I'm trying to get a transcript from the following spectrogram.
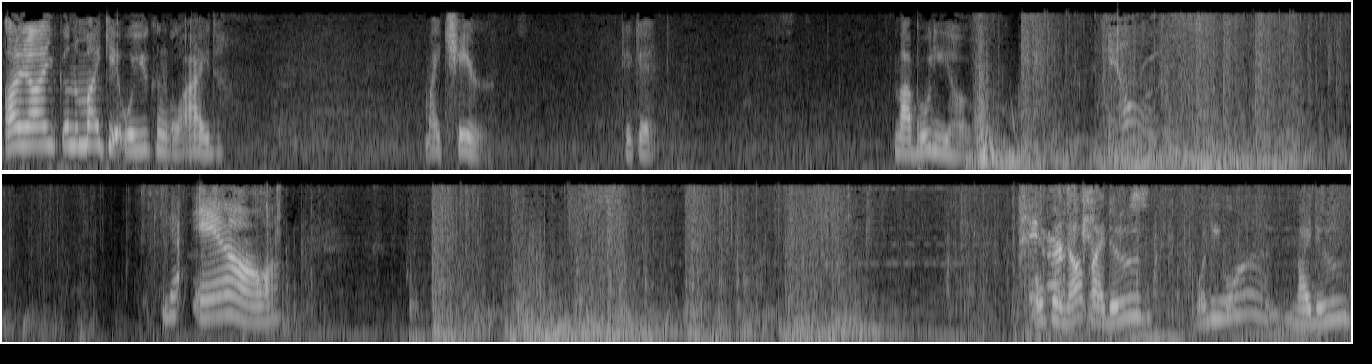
I ain't gonna make it. Well, you can glide. My chair. Kick it. My booty hole. Yeah, ew. Open up, my dude. What do you want, my dude?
